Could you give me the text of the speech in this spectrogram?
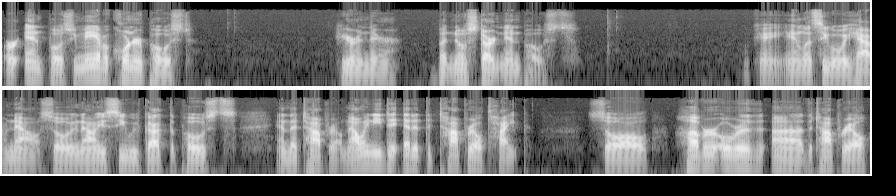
or end posts. We may have a corner post here and there, but no start and end posts. Okay, and let's see what we have now. So now you see we've got the posts and that top rail. Now we need to edit the top rail type. So I'll hover over the, uh, the top rail,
